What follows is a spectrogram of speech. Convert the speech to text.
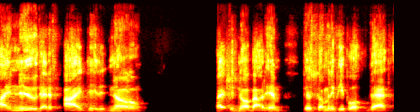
I knew that if I didn't know, I should know about him. There's so many people that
